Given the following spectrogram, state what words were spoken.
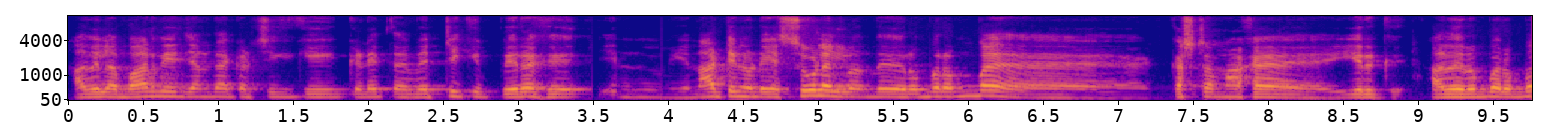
அதுல பாரதிய ஜனதா கட்சிக்கு கிடைத்த வெற்றிக்கு பிறகு நாட்டினுடைய சூழல் வந்து ரொம்ப ரொம்ப கஷ்டமாக இருக்கு. அது ரொம்ப ரொம்ப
